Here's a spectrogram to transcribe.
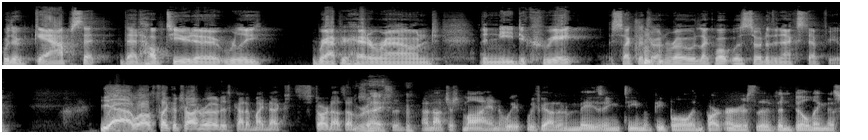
were there gaps that that helped you to really wrap your head around the need to create Cyclotron Road? Like, what was sort of the next step for you? Yeah, well, Cyclotron Road is kind of my next startup, right. and uh, not just mine. We, we've got an amazing team of people and partners that have been building this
